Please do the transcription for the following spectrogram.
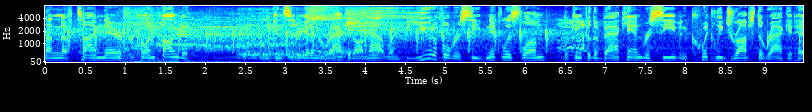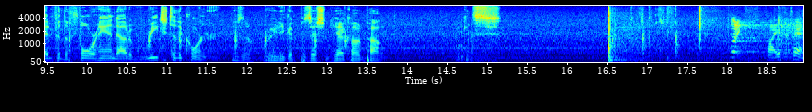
Not enough time there for Koen Pong to really consider getting a racket on that one. Beautiful receive. Nicholas Lum looking for the backhand receive and quickly drops the racket head for the forehand out of reach to the corner. He's in a really good position here, Koen Pang. You can s- Five, ten.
